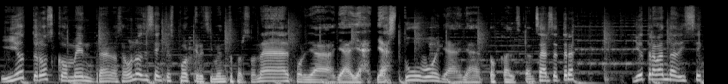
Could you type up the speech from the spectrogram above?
Y otros comentan, o sea, unos dicen que es por crecimiento personal, por ya, ya, ya, ya estuvo, ya, ya toca descansar, etcétera. Y otra banda dice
